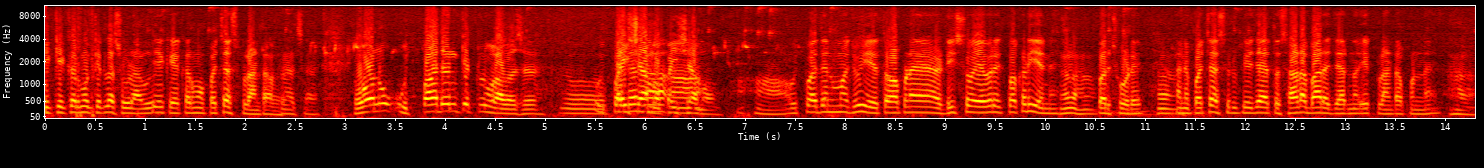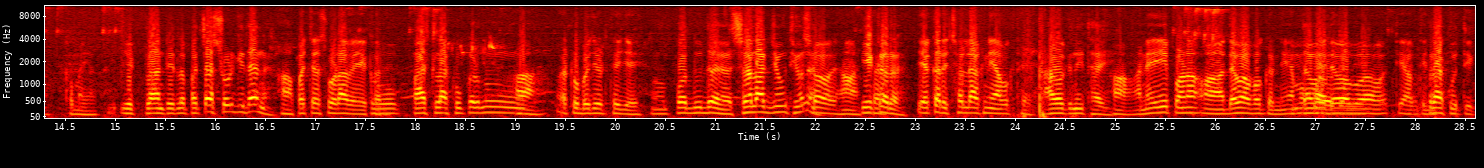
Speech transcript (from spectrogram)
એક એકરમાં કેટલા છોડ આવે? એક એકરમાં પચાસ પ્લાન્ટ આવે. અચ્છા. હવે ઉત્પાદન કેટલું આવે છે? પૈસામાં પૈસામાં. હા ઉત્પાદનમાં જોઈએ તો આપણે અઢીસો એવરેજ પકડીએ ને પર છોડે. અને પચાસ રૂપિયા જાય તો સાડા બાર હજારનો એક પ્લાન્ટ આપણને કમાઈ આવે એક પ્લાન્ટ એટલે પચાસ છોડ કીધા ને? હા પચાસ છોડ આવે એક પાંચ લાખ ઉપરનું હા આટલું બજેટ થઈ જાય. પર પદ છ લાખ જેવું થયું ને? હા એકર? છ- લાખ છ લાખની આવક થાય. આવક નહીં થાય. હા અને એ પણ દવા વગરની. એમાં કોઈ દવા આવતી પ્રાકૃતિક.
